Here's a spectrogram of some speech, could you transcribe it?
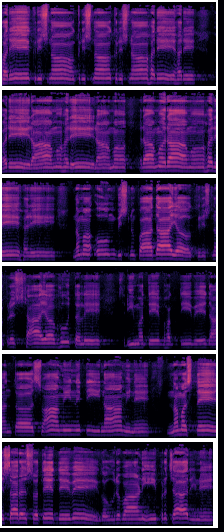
हरे कृष्ण कृष्ण कृष्ण, हरे हरे। हरे राम हरे राम राम राम, हरे हरे। नम ओम विष्णुपादाय कृष्णपृष्ठाय भूतले। श्रीमते भक्ति वेदांत स्वामी नीति नामिने। नमस्ते सरस्वते देवे गौरवाणी प्रचारिणे।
